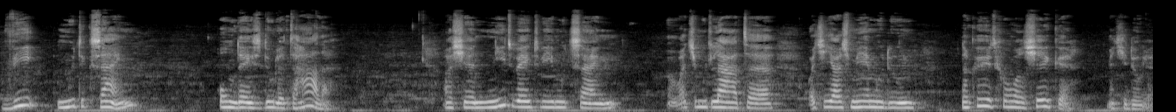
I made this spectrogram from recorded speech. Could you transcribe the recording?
Wie moet ik zijn om deze doelen te halen? Als je niet weet wie je moet zijn, wat je moet laten, wat je juist meer moet doen, dan kun je het gewoon wel shaken met je doelen.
